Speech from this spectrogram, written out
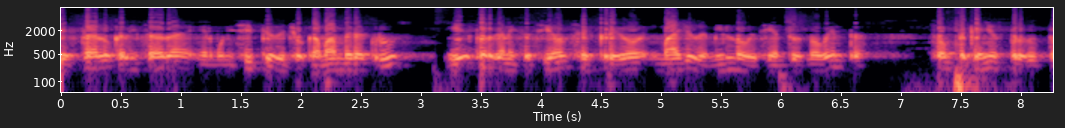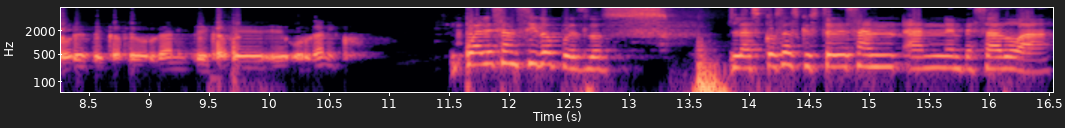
está localizada en el municipio de Chocamán, Veracruz, y esta organización se creó en mayo de 1990. Son pequeños productores de café orgánico. De café, eh, orgánico. ¿Cuáles han sido pues los las cosas que ustedes han, han empezado a,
